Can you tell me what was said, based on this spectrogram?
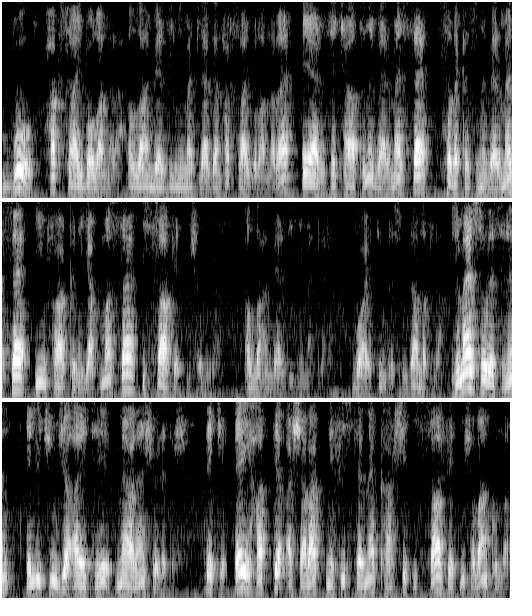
bu hak sahibi olanlara, Allah'ın verdiği nimetlerden hak sahibi olanlara eğer zekatını vermezse, sadakasını vermezse, infakını yapmazsa israf etmiş oluyor. Allah'ın verdiği nimetleri. Bu ayetin özünde anlatılan. Zümer suresinin 53. ayeti mealen şöyledir. De ki, ey haddi aşarak nefislerine karşı israf etmiş olan kullar.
